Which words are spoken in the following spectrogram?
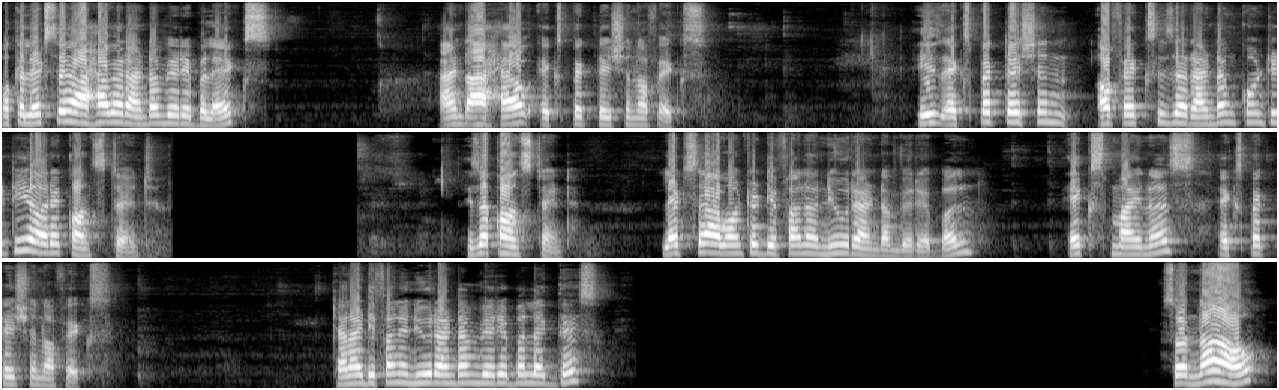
Okay, let us say I have a random variable x and I have expectation of x. Is expectation of x is a random quantity or a constant? Is a constant. Let us say I want to define a new random variable x minus expectation of x. Can I define a new random variable like this? So now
